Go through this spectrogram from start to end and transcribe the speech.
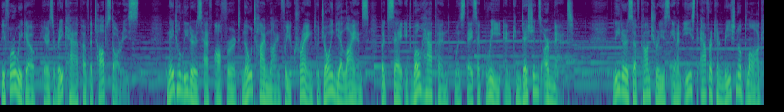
Before we go, here's a recap of the top stories. NATO leaders have offered no timeline for Ukraine to join the alliance, but say it will happen when states agree and conditions are met. Leaders of countries in an East African regional bloc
